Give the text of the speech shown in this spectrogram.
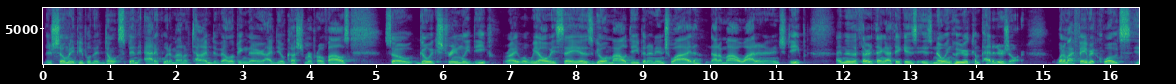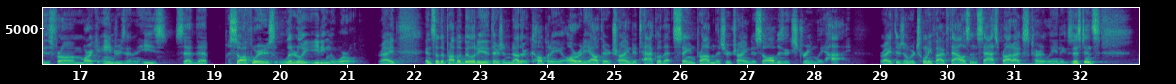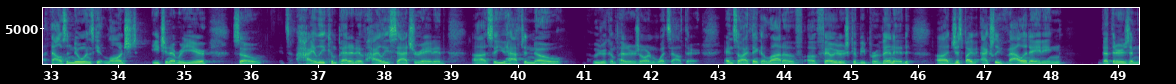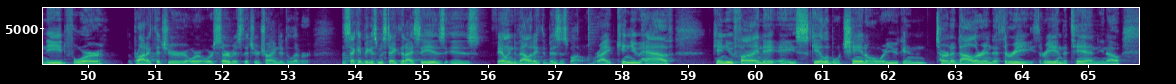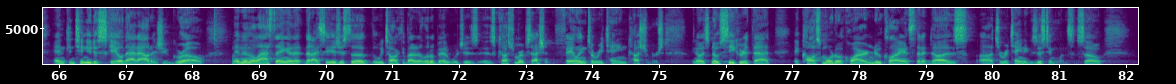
there's so many people that don't spend adequate amount of time developing their ideal customer profiles. So go extremely deep, right? What we always say is go a mile deep and an inch wide, not a mile wide and an inch deep. And then the third thing I think is is knowing who your competitors are. One of my favorite quotes is from Marc Andreessen, and he's said that software is literally eating the world right? And so the probability that there's another company already out there trying to tackle that same problem that you're trying to solve is extremely high right? There's over 25,000 SaaS products currently in existence. A thousand new ones get launched each and every year. So it's highly competitive, highly saturated. Uh, so you have to know who your competitors are and what's out there. And so I think a lot of, of failures could be prevented uh, just by actually validating that there's a need for the product that you're or, or service that you're trying to deliver. The second biggest mistake that I see is is failing to validate the business model, right? Can you have can you find a, a scalable channel where you can turn a dollar into three, three into 10, you know, and continue to scale that out as you grow? And then the last thing that, that I see is just the, we talked about it a little bit, which is, is customer obsession, failing to retain customers. You know, it's no secret that it costs more to acquire new clients than it does uh, to retain existing ones. So,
